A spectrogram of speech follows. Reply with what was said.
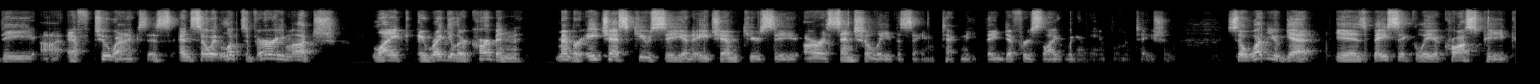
the uh, F2 axis. And so it looks very much like a regular carbon remember HSQC and HMQC are essentially the same technique. They differ slightly in So what you get is basically a cross peak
